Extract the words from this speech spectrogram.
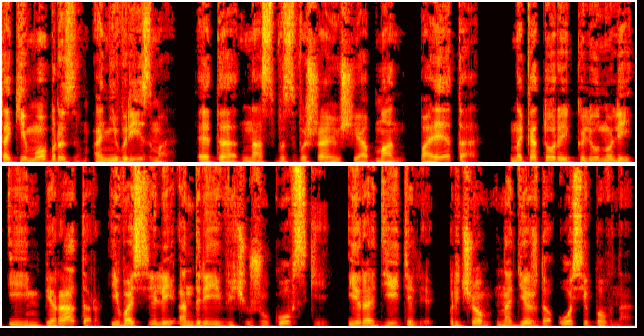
Таким образом, аневризма – это нас возвышающий обман поэта, на который клюнули и император, и Василий Андреевич Жуковский, и родители, причем Надежда Осиповна,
